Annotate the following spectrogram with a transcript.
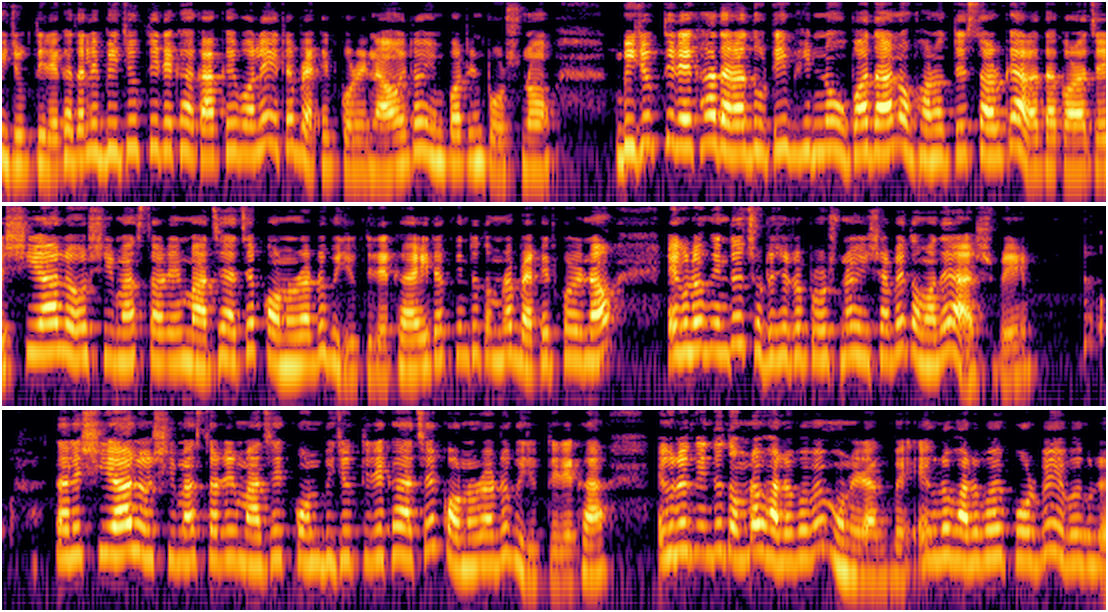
বিযুক্তি রেখা তাহলে বিযুক্তি রেখা কাকে বলে? এটা ব্র্যাকেট করে নাও, এটাও ইম্পর্টেন্ট প্রশ্ন। বিযুক্তি রেখা দ্বারা দুটি ভিন্ন উপাদান ও ঘনত্বের স্তরকে আলাদা করা যায়। শিয়াল ও সীমা স্তরের মাঝে আছে কনরাডো বিযুক্তি রেখা এটা কিন্তু তোমরা ব্র্যাকেট করে নাও। এগুলো কিন্তু ছোট ছোট প্রশ্ন হিসাবে তোমাদের আসবে। তাহলে শিয়াল ও সীমা স্তরের মাঝে কোন বিযুক্তি রেখা আছে? কনরাডো বিযুক্তি রেখা এগুলো কিন্তু তোমরা ভালোভাবে মনে রাখবে। এগুলো ভালোভাবে পড়বে এবং এগুলো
